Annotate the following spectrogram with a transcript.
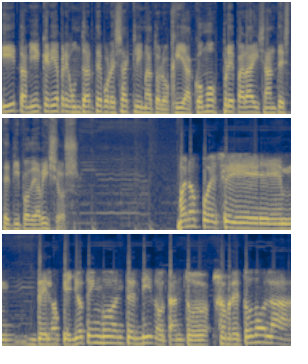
Y también quería preguntarte por esa climatología, ¿cómo os preparáis ante este tipo de avisos? Bueno, pues eh, de lo que yo tengo entendido, tanto sobre todo la,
